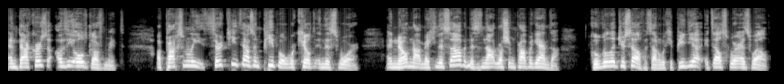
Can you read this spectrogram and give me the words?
and backers of the old government. Approximately 13,000 people were killed in this war. And no, I'm not making this up, and this is not Russian propaganda. Google it yourself. It's on Wikipedia, it's elsewhere as well.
